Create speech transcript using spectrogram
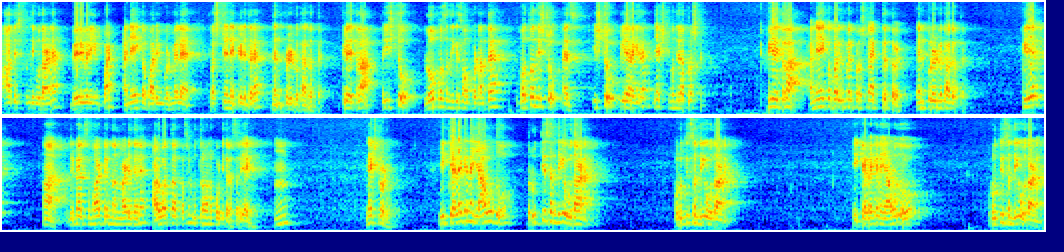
ಆದೇಶ ಸಂಧಿಗೆ ಉದಾಹರಣೆ. ವೆರಿ ವೆರಿ ಇಂಪಾರ್ಟೆಂಟ್ ಅನೇಕ ಬಾರಿ ಮೇಲೆ ಪ್ರಶ್ನೆ ಕೇಳಿದ್ರೆ ನೆನಪಿಡಬೇಕಾಗುತ್ತೆ ಕ್ಲಿಯರ್ ಇಷ್ಟು ಲೋಪ ಸಂಧಿಗೆ ಸಂಬಂಧಪಟ್ಟಂತೆ ಮತ್ತೊಂದಿಷ್ಟು ಎಸ್ ಇಷ್ಟು ಕ್ಲಿಯರ್ ಆಗಿದೆ. ನೆಕ್ಸ್ಟ್ ಮುಂದಿನ ಪ್ರಶ್ನೆ. ಕ್ಲಿಯರ್ ಅನೇಕ ಬಾರಿ ಮೇಲೆ ಪ್ರಶ್ನೆ ಆಗ್ತಿರ್ತವೆ. ನೆನಪಿಡಬೇಕಾಗುತ್ತೆ ಕ್ಲಿಯರ್ ಹಾ ನಿಮ್ಮ ಸುಮಾರು ನಾನು ಮಾಡಿದ್ದೇನೆ. ಅರವತ್ತು ಪರ್ಸೆಂಟ್ ಉತ್ತರವನ್ನು ಕೊಟ್ಟಿದ್ದಾರೆ, ಸರಿಯಾಗಿ. ಹ್ಮ್? ನೆಕ್ಸ್ಟ್ ನೋಡಿ. ಈ ಕೆಳಗಿನ ಯಾವುದು ವೃತ್ತಿ ಸಂಧಿಗೆ ಉದಾಹರಣೆ? ವೃತ್ತಿ ಸಂಧಿಗೆ ಉದಾಹರಣೆ. ಈ ಕೆಳಗಿನ ಯಾವುದು ವೃತ್ತಿ ಸಂಧಿಗೆ ಉದಾಹರಣೆ?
